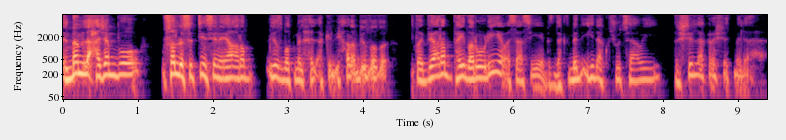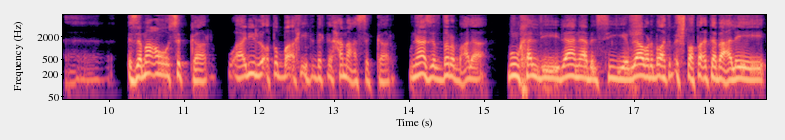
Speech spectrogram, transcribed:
المملحة جنبه. وصل له 60 سنة يا رب يزبط ملح الأكل. يا رب يزبط. طيب يا رب هي ضرورية وأساسية بس بدك تمد إيدك وشو تساوي؟ ترش لك رشة ملح. إذا معه سكر وقايلين له أطباء أخي انت بدك تنحمى على السكر. ونازل ضرب على مو مخلي لا نابلسيه ولا وردات بقشطه تعتب عليه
